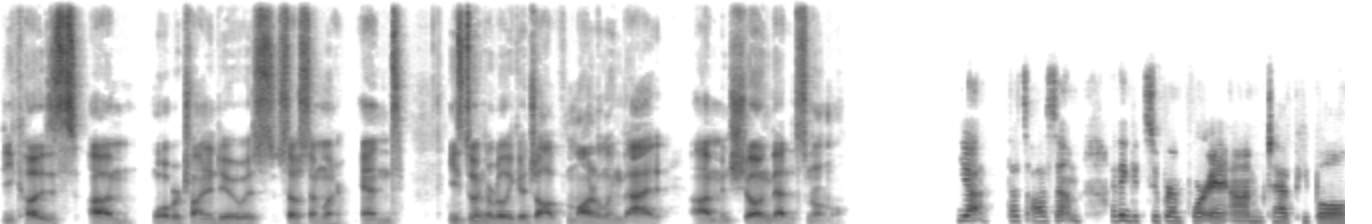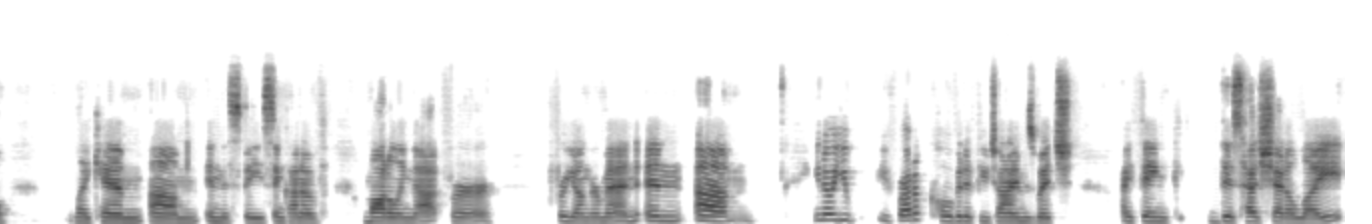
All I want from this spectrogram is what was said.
because um, what we're trying to do is so similar. And he's doing a really good job modeling that um, and showing that it's normal. Yeah, that's awesome. I think it's super important um, to have people like him um, in this space and kind of modeling that for for younger men. And um, you know, you you've brought up COVID a few times, which I think this has shed a light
